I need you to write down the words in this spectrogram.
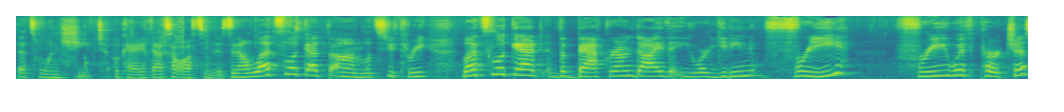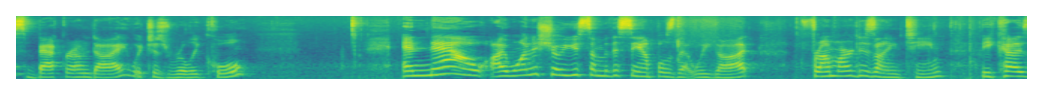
That's one sheet, okay? That's how awesome it is. Now let's look at, the, um, let's do three. Let's look at the background die that you are getting free, free with purchase, background die, which is really cool. And now I wanna show you some of the samples that we got from our design team because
